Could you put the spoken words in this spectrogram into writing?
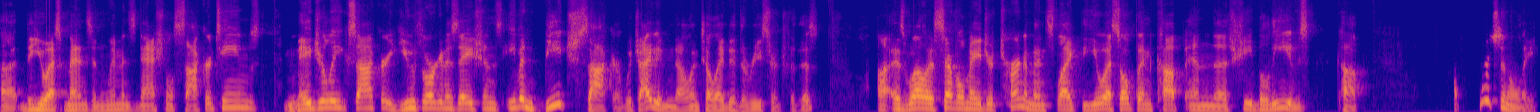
uh, the US men's and women's national soccer teams, mm-hmm. Major League Soccer, youth organizations, even beach soccer, which I didn't know until I did the research for this, uh, as well as several major tournaments like the US Open Cup and the SheBelieves Cup. Personally,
